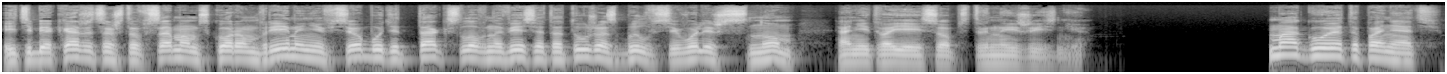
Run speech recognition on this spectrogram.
и тебе кажется, что в самом скором времени все будет так, словно весь этот ужас был всего лишь сном, а не твоей собственной жизнью. Могу это понять.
